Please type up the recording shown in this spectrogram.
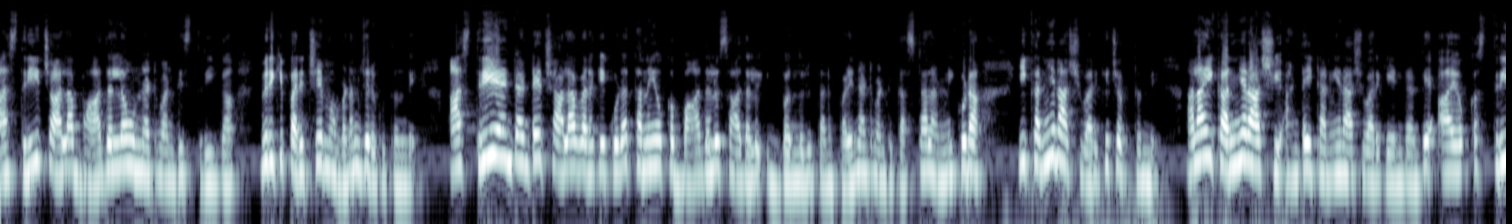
ఆ స్త్రీ చాలా బాధల్లో ఉన్నటువంటి స్త్రీగా వీరికి పరిచయం అవ్వడం జరుగుతుంది. ఆ స్త్రీ ఏంటంటే చాలా వరకు కూడా తన యొక్క బాధలు సాధలు ఇబ్బందులు తను పడినటువంటి కష్టాలన్నీ కూడా ఈ కన్య రాశి వారికి చెప్తుంది. అలా ఈ కన్య రాశి అంటే ఈ కన్య రాశి వారికి ఏంటంటే ఆ యొక్క స్త్రీ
